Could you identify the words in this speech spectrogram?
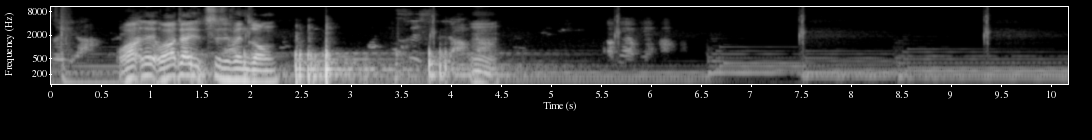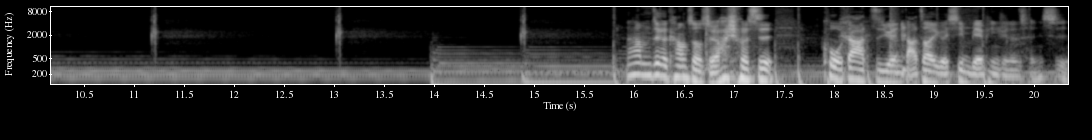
可以了。我要再我要再四十分钟。四十啊。嗯。OK OK 好。那他们这个 council 主要就是扩大资源，打造一个性别平权的城市，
